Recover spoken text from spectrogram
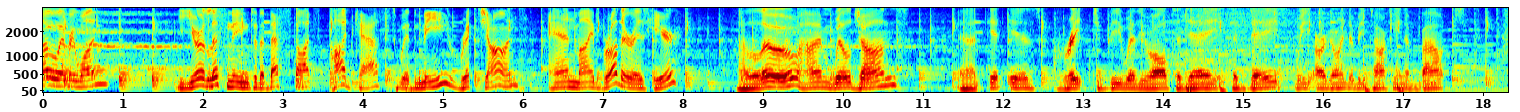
Hello, everyone. You're listening to the Best Thoughts podcast with me, Rick Johns, and my brother is here. Hello, I'm Will Johns, and it is great to be with you all today. Today, we are going to be talking about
